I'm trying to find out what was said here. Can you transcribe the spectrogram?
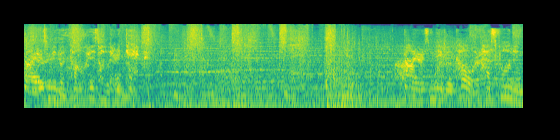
Dire's middle tower is under attack. Dire's middle tower has fallen.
